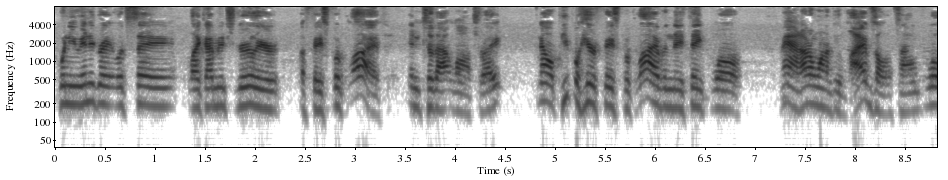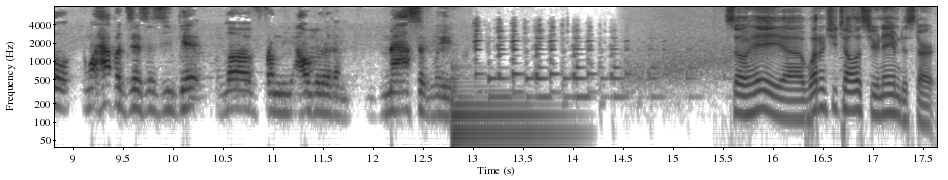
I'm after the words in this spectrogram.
when you integrate, let's say, like I mentioned earlier, a Facebook Live into that launch, right? Now people hear Facebook Live and they think, well, man, I don't want to do lives all the time. Well, what happens is, is you get love from the algorithm massively. So, hey, uh, why don't you tell us your name to start?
